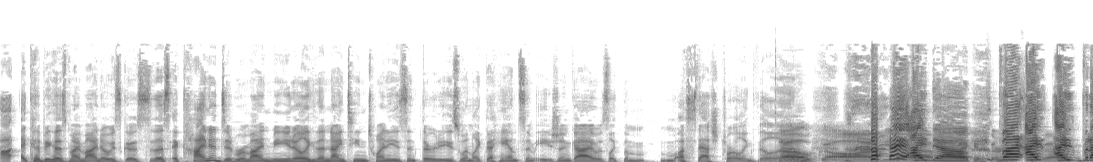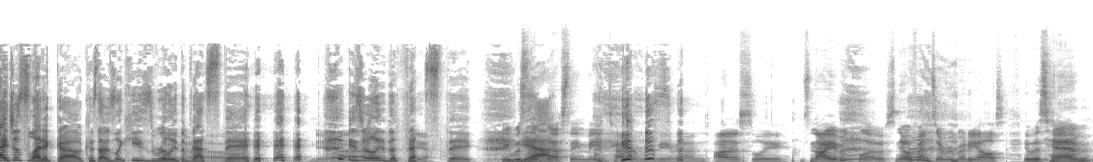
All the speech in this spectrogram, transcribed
I I could because my mind always goes to this. It kind of did remind me, you know, like the 1920s and 30s when like the handsome Asian guy was like the mustache twirling villain. Oh god. I know, of but I. I, but I just let it go because I was like, he's really I the best thing. Yeah. he's really the best Yeah. thing. He was Yeah. the best thing the entire movie, man. Honestly, it's not even close. No offense to everybody else. It was him.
